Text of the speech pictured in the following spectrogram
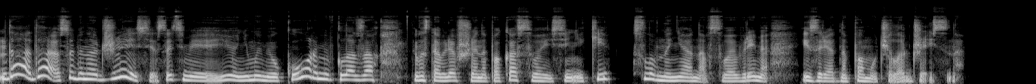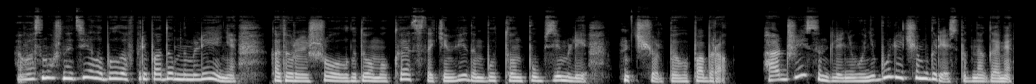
Да, да, особенно Джесси с этими ее немыми укорами в глазах, выставлявшая на показ свои синяки, словно не она в свое время изрядно помучила Джейсона. Возможно, дело было в преподобном Лене, который шел к дому Кэт с таким видом, будто он пуп земли, черт бы его побрал. А Джейсон для него не более чем грязь под ногами,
